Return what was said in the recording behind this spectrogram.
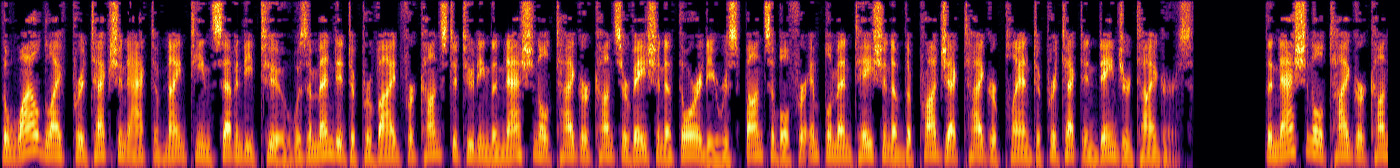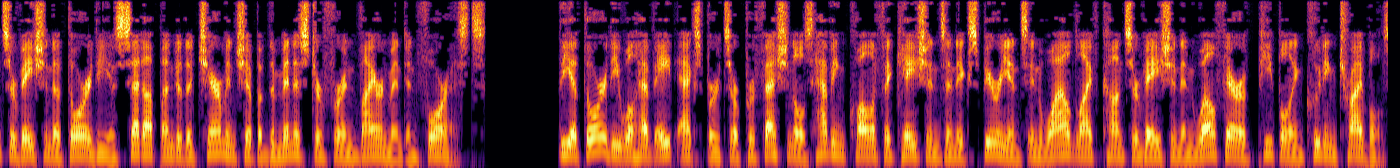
The Wildlife Protection Act of 1972 was amended to provide for constituting the National Tiger Conservation Authority responsible for implementation of the Project Tiger plan to protect endangered tigers. The National Tiger Conservation Authority is set up under the chairmanship of the Minister for Environment and Forests. The authority will have eight experts or professionals having qualifications and experience in wildlife conservation and welfare of people including tribals,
